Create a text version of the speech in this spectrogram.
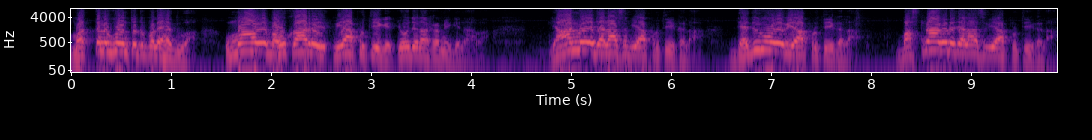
මත්තල ගුවන් තොටුපළ හැදුවා. උමාවේ බහුකාර්ය ව්‍යාපෘතිය යෝජනා ක්‍රමය ගෙනාවා. යාන්මය ජලාශ ව්‍යාපෘතිය කළා. දැදුරුවය ව්‍යාපෘතිය කළා. බස්නාගොඩ ජලාශ ව්‍යාපෘතිය කළා.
